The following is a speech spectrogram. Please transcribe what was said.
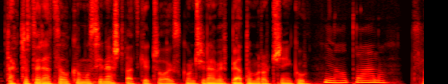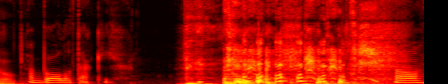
tak to teda celkom musí naštvať, keď človek skončí najmä v 5. ročníku. No to áno. To, A bolo takých. no,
